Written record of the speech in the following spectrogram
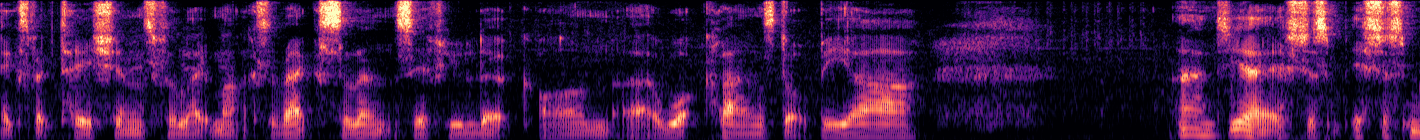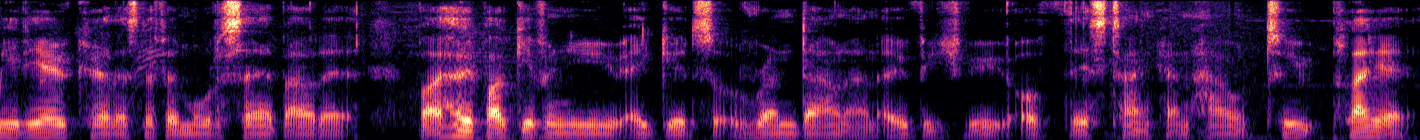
expectations for like marks of excellence. If you look on uh, whatclans.br, and yeah, it's just it's just mediocre. There's nothing more to say about it. But I hope I've given you a good sort of rundown and overview of this tank and how to play it.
